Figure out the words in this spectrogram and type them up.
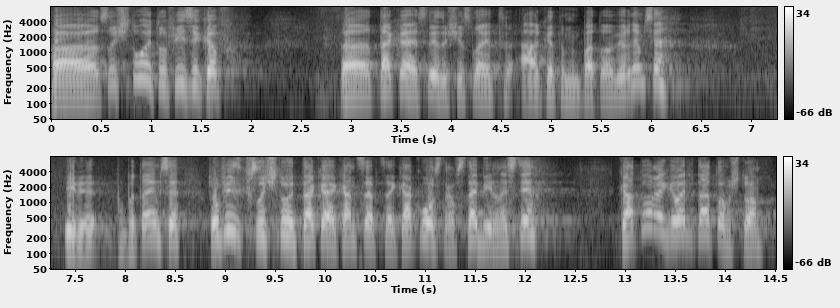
А, существует у физиков а, такая, следующий слайд, а к этому потом вернемся, или попытаемся. У физиков существует такая концепция, как остров стабильности, которая говорит о том, что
